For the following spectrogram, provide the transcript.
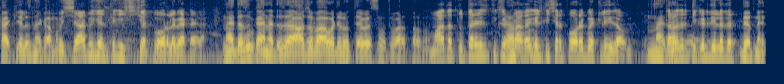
काय केलंच नाही काम. शहा बी गेलते की शरद पवारला भेटायला? नाही त्याचं काय नाही. त्याचं आजोबा वडील होते त्यावेळेस होतं वातावरण. मग आता तू तरी तिकीट मागा गेली ती शरद पवार भेटली की जाऊन? नाही त्याला तर- जर तिकीट दिलं तर? देत नाहीत.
